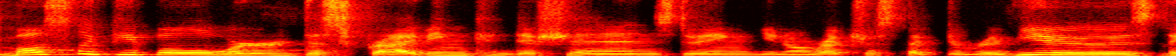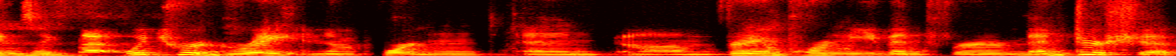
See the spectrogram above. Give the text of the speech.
mostly people were describing conditions, doing, you know, retrospective reviews, things mm-hmm. like that, which were great and important and um, very important even for mentorship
